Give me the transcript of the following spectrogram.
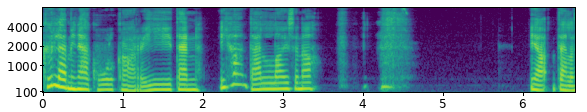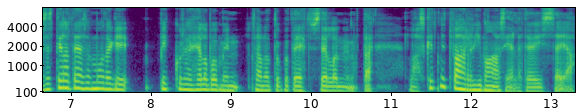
kyllä minä kuulkaa riitän ihan tällaisena. Ja tällaisessa tilanteessa muutenkin pikkusen helpommin sanottu kuin tehty sellainen, että lasket nyt vaan rimaa siellä töissä ja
